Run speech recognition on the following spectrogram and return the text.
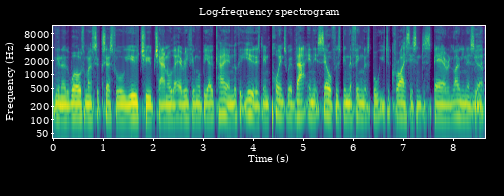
you know the world's most successful YouTube channel that everything will be okay. And look at you. There's been points where that in itself has been the thing that's brought you to crisis and despair and loneliness. Yeah. And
